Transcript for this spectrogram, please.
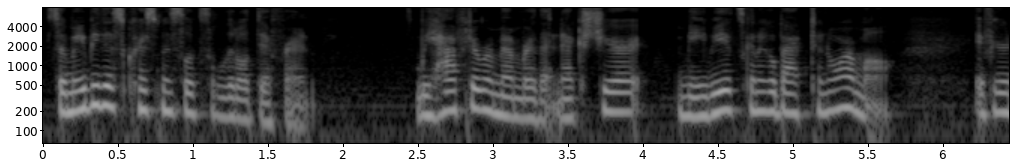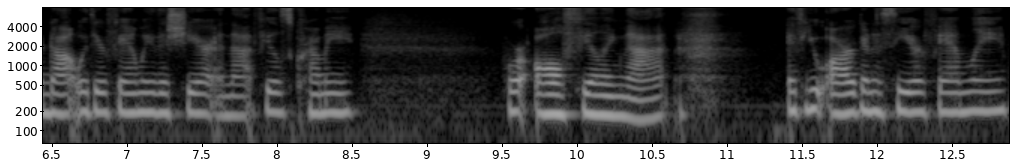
So maybe this Christmas looks a little different. We have to remember that next year, maybe it's going to go back to normal. If you're not with your family this year and that feels crummy, we're all feeling that. If you are going to see your family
